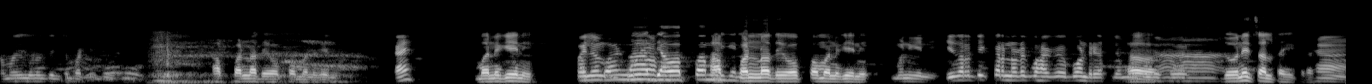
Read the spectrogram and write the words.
समाज म्हणून त्यांच्या पाठीशी. अप्पांना देवप्पा मनगेने काय? मनगेने पहिल्यांदा देवाप्पा अप्पांना देवप्पा मनगेने मनगेने हे जरा ते कर्नाटक भाग बाउंड्री असल्यामुळे हा. थोडंसं- दोन्ही चालतं इकडे. हा.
